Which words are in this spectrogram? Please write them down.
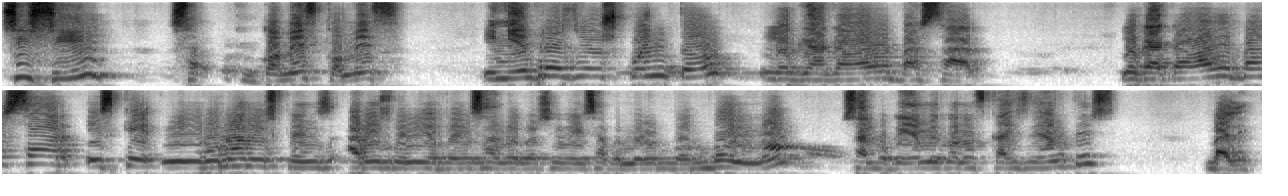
Sí, sí, comed, comed. Y mientras yo os cuento lo que acaba de pasar. Lo que acaba de pasar es que ninguno habéis, habéis venido pensando que os ibais a comer un bombón, ¿no? Salvo que ya me conozcáis de antes. Vale.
